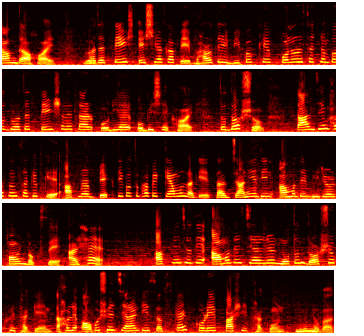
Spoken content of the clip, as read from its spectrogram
নাম দেওয়া হয়। দু হাজার তেইশ এশিয়া কাপে ভারতের বিপক্ষে পনেরো সেপ্টেম্বর দু হাজার তেইশ সালে তার ওডিআই অভিষেক হয়। তো দর্শক, তানজিম হাসান সাকিবকে আপনার ব্যক্তিগতভাবে কেমন লাগে তা জানিয়ে দিন আমাদের ভিডিওর কমেন্ট বক্সে। আর হ্যাঁ আপনি যদি আমাদের চ্যানেলের নতুন দর্শক হয়ে থাকেন, তাহলে অবশ্যই চ্যানেলটি সাবস্ক্রাইব করে পাশে থাকুন। ধন্যবাদ।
